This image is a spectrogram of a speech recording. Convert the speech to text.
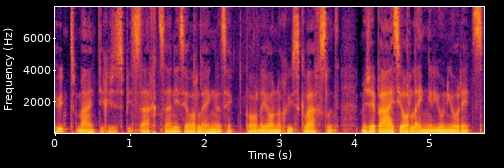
heute meinte ich, ist es bis 16, ein Jahr länger. Es hat ein paar Jahre nach uns gewechselt. Man ist eben ein Jahr länger Junior jetzt.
